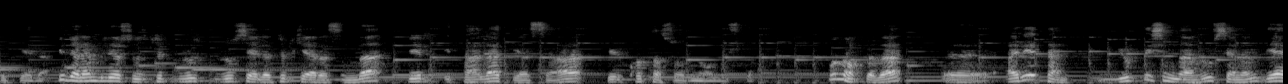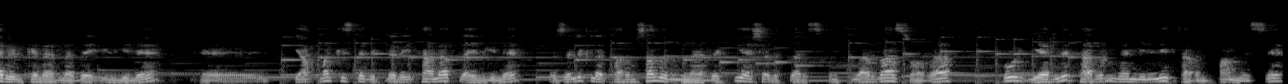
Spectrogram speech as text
Türkiye'de. Bir dönem biliyorsunuz Türk, Rus- Rusya ile Türkiye arasında bir ithalat yasağı, bir kota sorunu olmuştu. Bu noktada e, ayrıyeten yurt dışından Rusya'nın diğer ülkelerle de ilgili e, yapmak istedikleri ithalatla ilgili özellikle tarımsal ürünlerdeki yaşadıkları sıkıntılardan sonra bu yerli tarım ve milli tarım hamlesi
